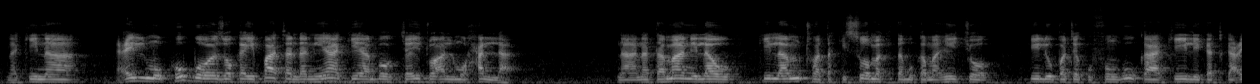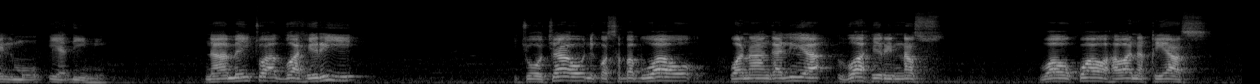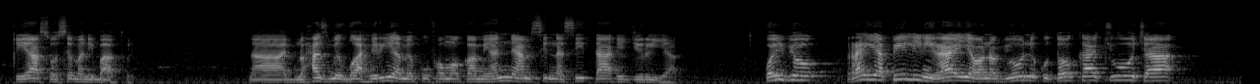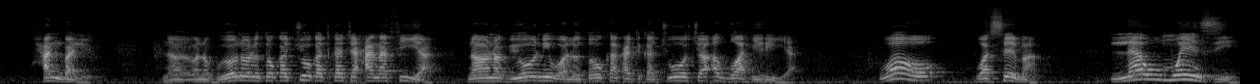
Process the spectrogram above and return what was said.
na kina ilmu kubwa waweza ukaipata ndani yake, ambayo chaitwa Al-Muhalla, na natamani lau kila mtu atakisoma kitabu kama hicho ili upate kufunguka akili katika ilmu ya dini. Na ameitwa dhahirii chuo chao ni kwa sababu wao wanaangalia dhahiri nas, wao kwao hawana qiyas. Qiyas wasema ni batil. Na Ibn Hazmi Dhahiri amekufa mwaka 456 Hijria. Kwa hivyo rai ya pili ni rai ya wanavyuoni kutoka chuo cha Hanbali na wanavyuoni waliotoka chuo katika cha Hanafia na wanavyuoni waliotoka katika chuo cha Adhahiria. Wao wasema lau mwezi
